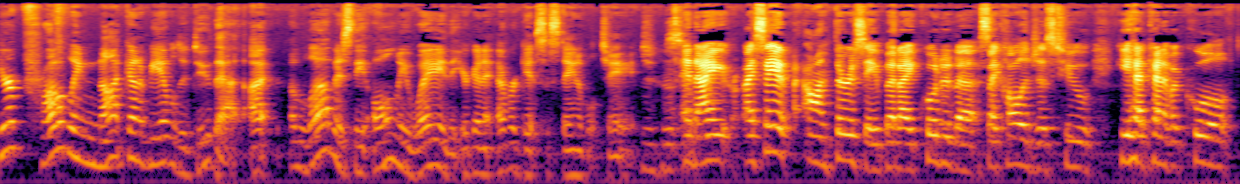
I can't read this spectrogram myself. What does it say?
You're probably not going to be able to do that. I, love is the only way that you're going to ever get sustainable change. Mm-hmm. And I I say it on Thursday, but I quoted a psychologist who he had kind of a cool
